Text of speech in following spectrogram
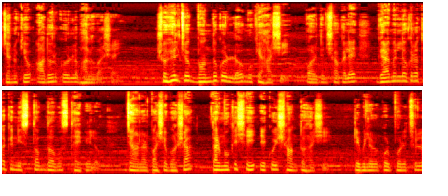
যেন কেউ আদর করল ভালোবাসায়। সোহেল চোখ বন্ধ করল, মুখে হাসি। পরদিন সকালে গ্রামের লোকেরা তাকে নিস্তব্ধ অবস্থায় পেল। জানালার পাশে বসা, তার মুখে সেই একই শান্ত হাসি। টেবিলের উপর পড়েছিল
